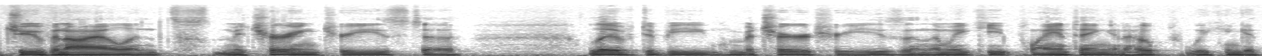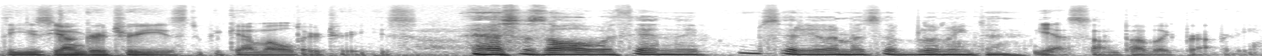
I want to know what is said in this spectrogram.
juvenile and maturing trees to live to be mature trees, and then we keep planting and hope we can get these younger trees to become older trees. And this is all within the city limits of Bloomington. Yes, on public property.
